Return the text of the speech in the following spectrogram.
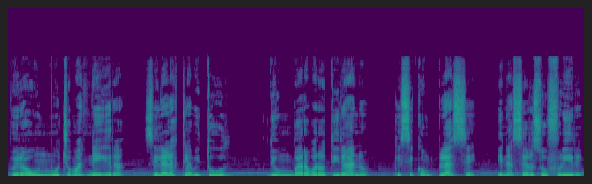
Pero aún mucho más negra será la esclavitud de un bárbaro tirano que se complace en hacer sufrir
